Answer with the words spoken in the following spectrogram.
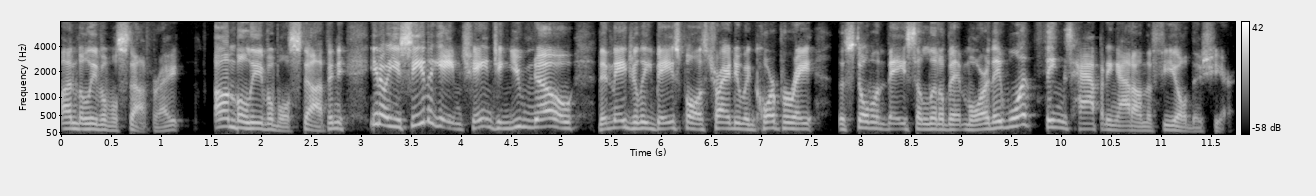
Unbelievable stuff, right? Unbelievable stuff. And, you know, you see the game changing. You know that Major League Baseball is trying to incorporate the stolen base a little bit more. They want things happening out on the field this year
